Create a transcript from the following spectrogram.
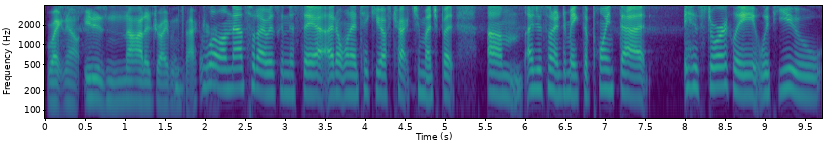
right now, it is not a driving factor. Well, and that's what I was going to say. I I don't want to take you off track too much, but um, I just wanted to make the point that historically, with you,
